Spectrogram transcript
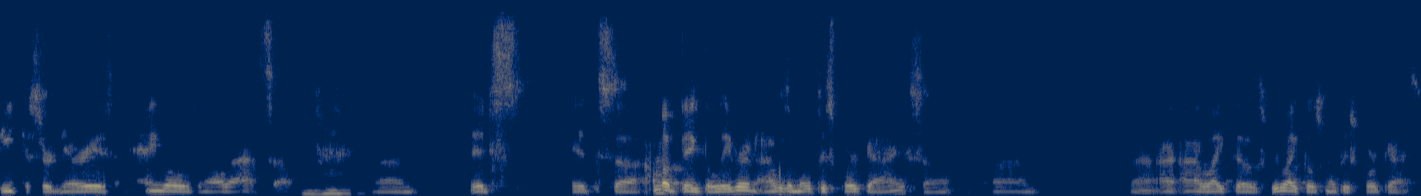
beat to certain areas and angles and all that. So mm-hmm. um, it's it's. Uh, I'm a big believer, and I was a multi-sport guy, so um, I, I, like those. We like those multi-sport guys.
